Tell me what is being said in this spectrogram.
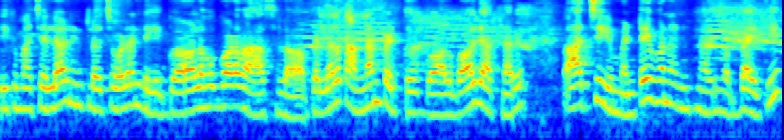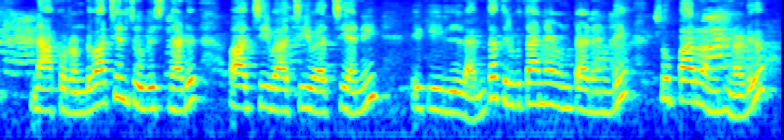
ఇక మా చెల్లెళ్ళ ఇంట్లో చూడండి గోళ గొడవ అసలు పిల్లలకి అన్నం పెడుతూ గోల గోల చేస్తున్నారు. వాచి ఇవ్వమంటే ఇవ్వను అంటున్నాడు మా అబ్బాయికి. నాకు రెండు వాచీలు చూపిస్తున్నాడు. వాచి వాచి వాచి అని ఇక ఇల్లంతా తిరుగుతానే ఉంటాడండి. సూపర్ అంటున్నాడు.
